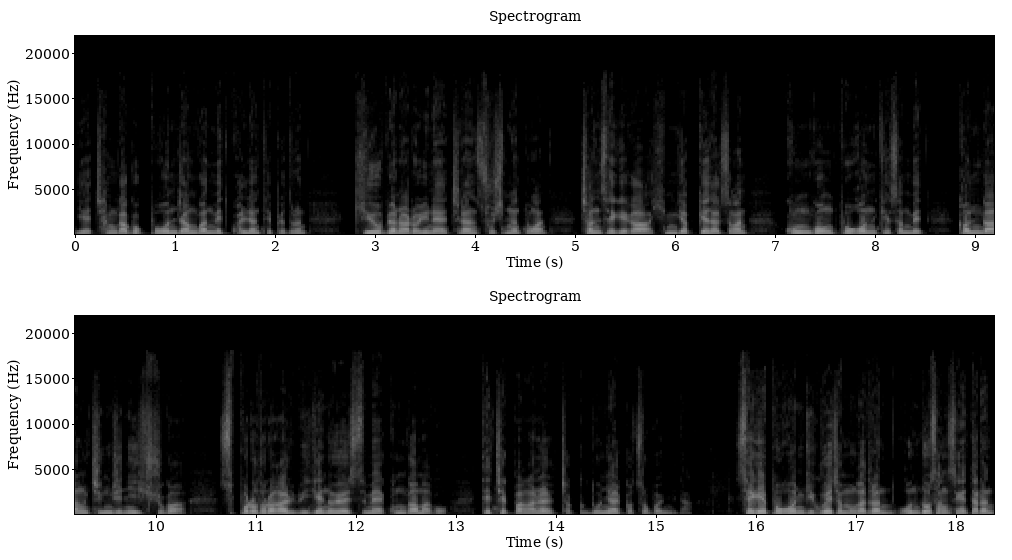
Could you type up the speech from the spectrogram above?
이에 참가국 보건장관 및 관련 대표들은 기후 변화로 인해 지난 수십 년 동안 전 세계가 힘겹게 달성한 공공 보건 개선 및 건강 증진 이슈가 수포로 돌아갈 위기에 놓여 있음에 공감하고 대책 방안을 적극 논의할 것으로 보입니다. 세계 보건기구의 전문가들은 온도 상승에 따른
